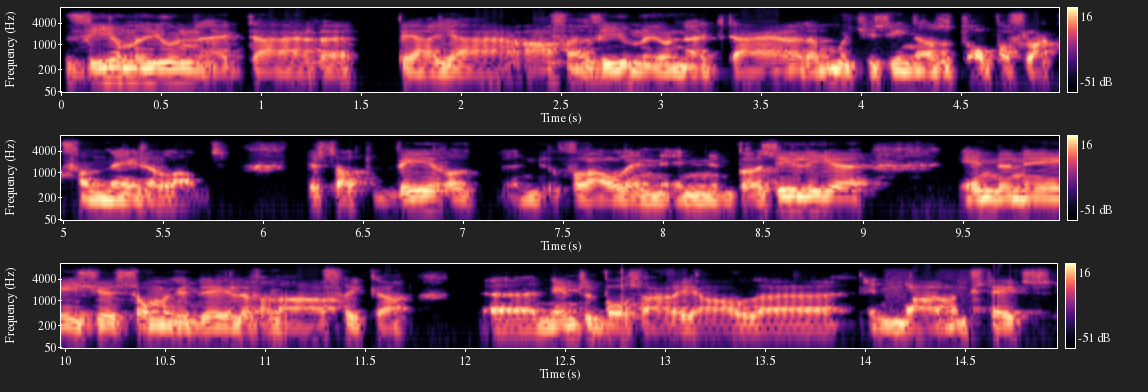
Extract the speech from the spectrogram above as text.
4 eh, miljoen hectare per jaar af. En 4 miljoen hectare, dat moet je zien als het oppervlak van Nederland. Dus dat wereld, vooral in, in Brazilië, Indonesië, sommige delen van Afrika, uh, neemt het bosareaal uh, inderdaad nog steeds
